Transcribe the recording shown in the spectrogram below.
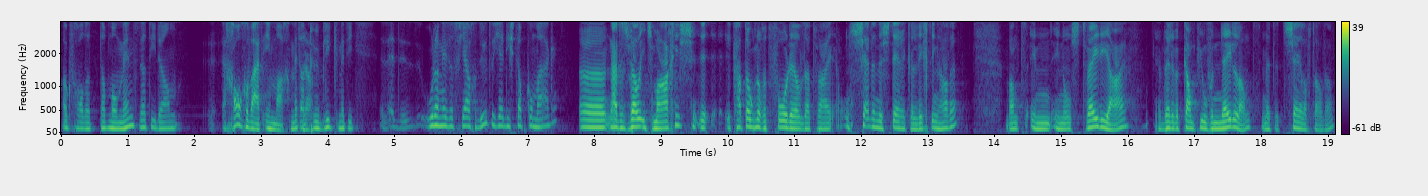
ook vooral dat, dat moment dat hij dan galgenwaard in mag met dat publiek. Met die, hoe lang heeft dat voor jou geduurd dat jij die stap kon maken? Uh, nou, dat is wel iets magisch. Ik had ook nog het voordeel dat wij ontzettende sterke lichting hadden. Want in, in ons tweede jaar werden we kampioen van Nederland met het zeelaftal dan.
